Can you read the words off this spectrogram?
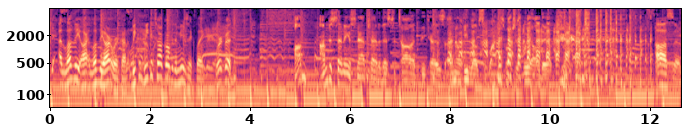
Yeah, I love the art. Love the artwork on it. We can we can talk over the music. Like we're good. I'm I'm just sending a Snapchat of this to Todd because I know he loves Sublime as much as we all do. Awesome.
